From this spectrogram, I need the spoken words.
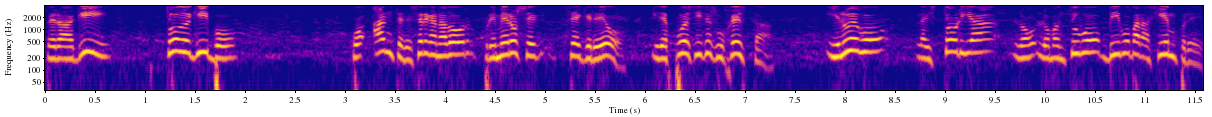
Pero aquí, todo equipo, antes de ser ganador, primero se, se creó y después hizo su gesta. Y luego la historia lo, lo mantuvo vivo para siempre.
